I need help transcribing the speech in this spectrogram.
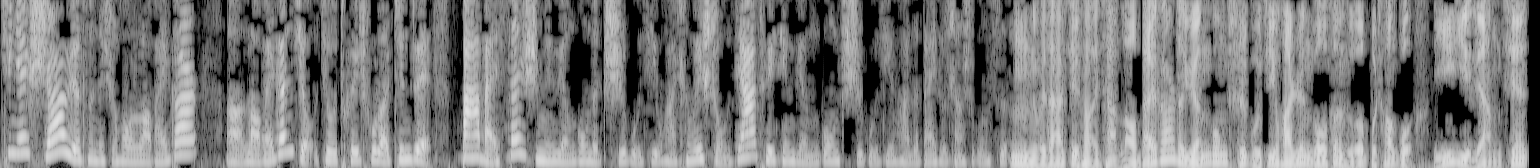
去年十二月份的时候，老白干儿啊，老白干酒就推出了针对八百三十名员工的持股计划，成为首家推行员工持股计划的白酒上市公司。嗯，为大家介绍一下，老白干的员工持股计划认购份额不超过一亿两千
